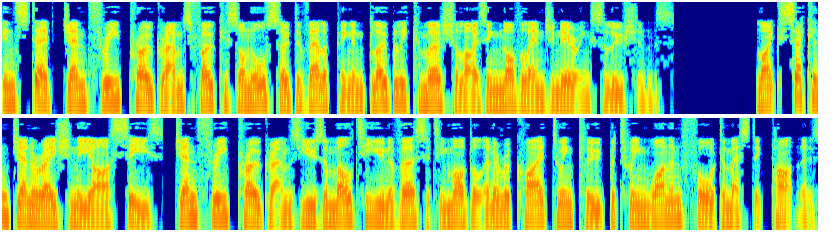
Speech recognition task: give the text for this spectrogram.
Instead, Gen 3 programs focus on also developing and globally commercializing novel engineering solutions. Like second-generation ERCs, Gen 3 programs use a multi-university model and are required to include between one and four domestic partners.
